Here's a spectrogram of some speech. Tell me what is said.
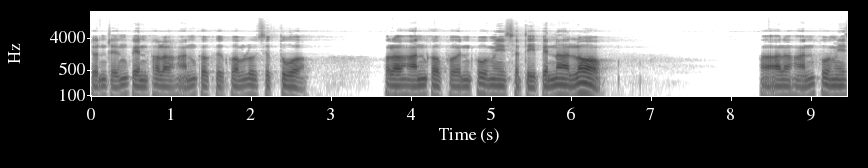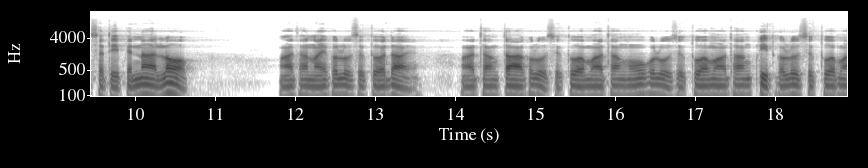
จนถึงเป็นพระอรหันต์ก็คือความรู้สึกตัวพระอรหันต์ก็เพลินผู้มีสติเป็นหน้าโลกพระอรหันต์ผู้มีสติเป็นหน้าโลกมาทางไหนก็รู้สึกตัวได้ มาทางตาก็รู้สึกตัวมาทางหูก็รู้สึกตัวมาทางกลิ่นก็รู้สึกตัวมา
